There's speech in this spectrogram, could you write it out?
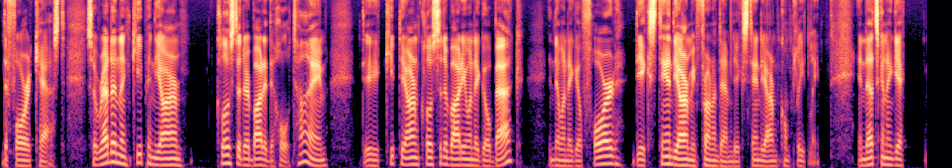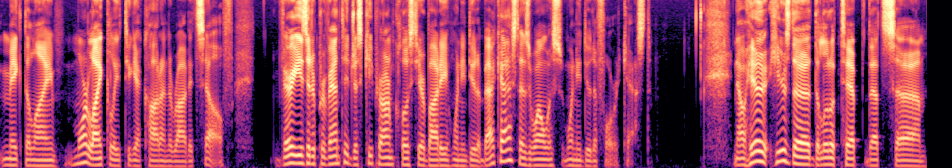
the forward cast. So rather than keeping the arm close to their body the whole time, they keep the arm close to the body when they go back. And then when they go forward, they extend the arm in front of them. They extend the arm completely. And that's going to get make the line more likely to get caught on the rod itself. Very easy to prevent it. Just keep your arm close to your body when you do the back cast as well as when you do the forward cast. Now here here's the the little tip that's um,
